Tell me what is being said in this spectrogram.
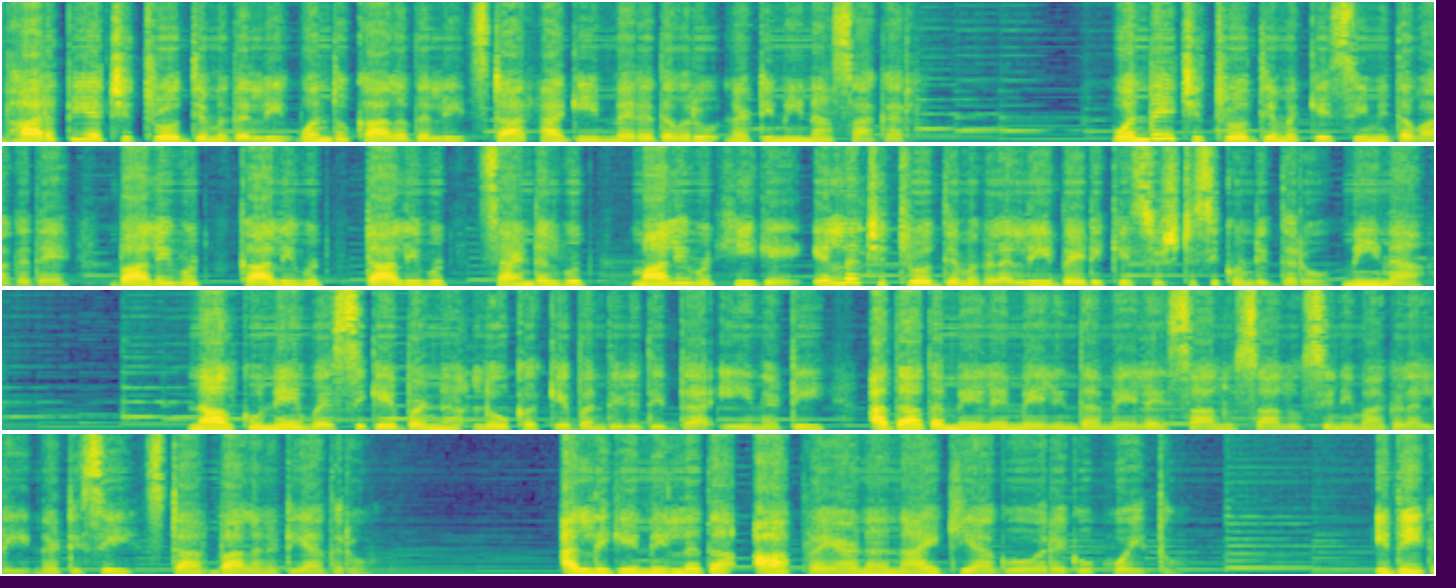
ಭಾರತೀಯ ಚಿತ್ರೋದ್ಯಮದಲ್ಲಿ ಒಂದು ಕಾಲದಲ್ಲಿ ಸ್ಟಾರ್ ಆಗಿ ಮೆರೆದವರು ನಟಿ ಮೀನಾ ಸಾಗರ್. ಒಂದೇ ಚಿತ್ರೋದ್ಯಮಕ್ಕೆ ಸೀಮಿತವಾಗದೆ Bollywood, Kollywood, Tollywood, Sandalwood, Mollywood ಹೀಗೆ ಎಲ್ಲ ಚಿತ್ರೋದ್ಯಮಗಳಲ್ಲಿ ಬೇಡಿಕೆ ಸೃಷ್ಟಿಸಿಕೊಂಡಿದ್ದರು. ಮೀನಾ ನಾಲ್ಕನೇ ವಯಸ್ಸಿಗೆ ಬಣ್ಣ ಲೋಕಕ್ಕೆ ಬಂದಿಳಿದಿದ್ದ ಈ ನಟಿ ಅದಾದ ಮೇಲೆ ಮೇಲಿಂದ ಮೇಲೆ ಸಾಲು ಸಾಲು ಸಿನಿಮಾಗಳಲ್ಲಿ ನಟಿಸಿ ಸ್ಟಾರ್ ಬಾಲನಟಿಯಾದರು. ಅಲ್ಲಿಗೆ ನಿಲ್ಲದ ಆ ಪ್ರಯಾಣ ನಾಯಕಿಯಾಗುವವರೆಗೂ ಹೋಯಿತು. ಇದೀಗ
